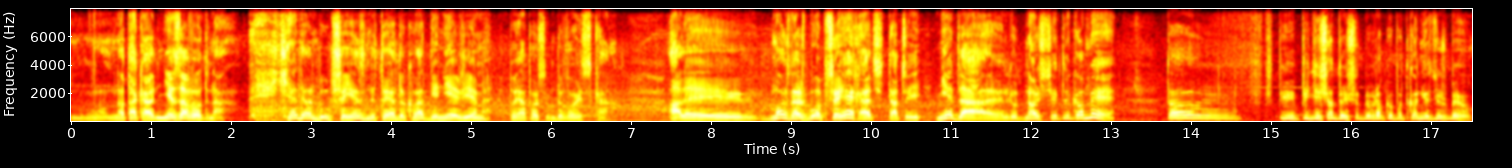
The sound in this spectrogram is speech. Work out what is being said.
mm, no taka niezawodna. Kiedy on był przejezdny, to ja dokładnie nie wiem, bo ja poszedłem do wojska. Ale można już było przejechać, znaczy nie dla ludności, tylko my. To w 1957 roku pod koniec już był.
